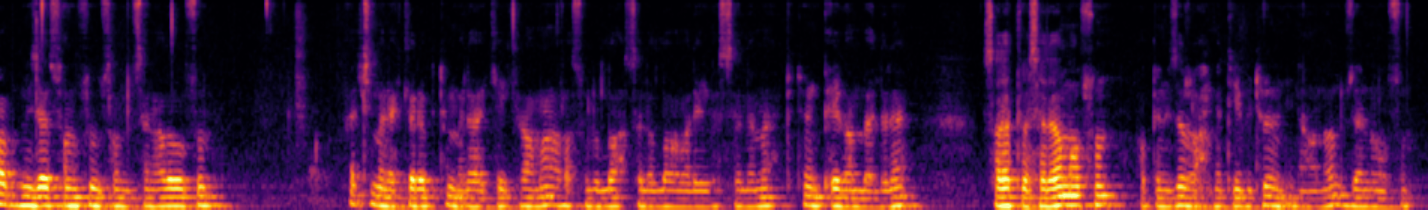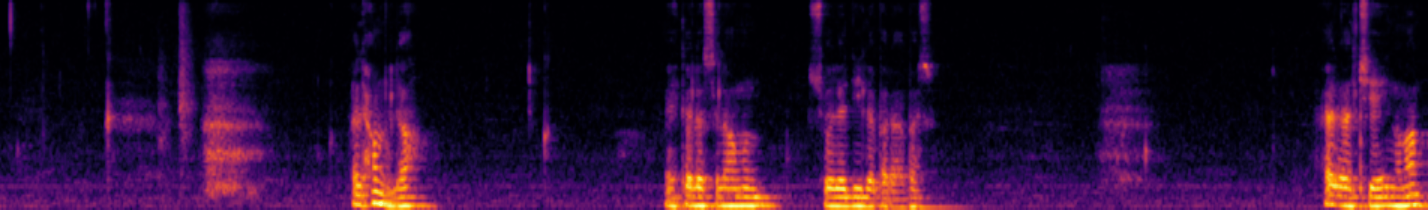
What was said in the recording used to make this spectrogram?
Rabbimize sonsuz hamdü senalar olsun. Elçi meleklere, bütün melaike-i kirama, Resulullah sallallahu aleyhi ve selleme, bütün peygamberlere salat ve selam olsun. Rabbimizin rahmeti bütün inananların üzerine olsun. Elhamdülillah. Mehdi Aleyhisselam'ın söylediğiyle beraber her elçiye inanan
